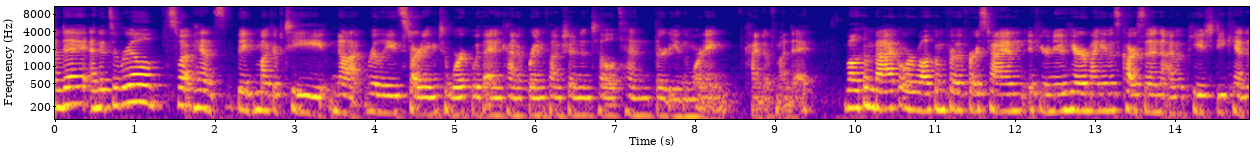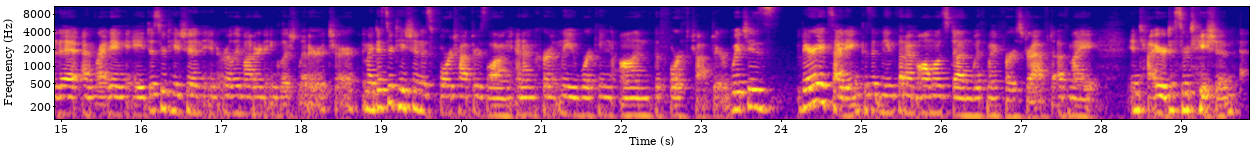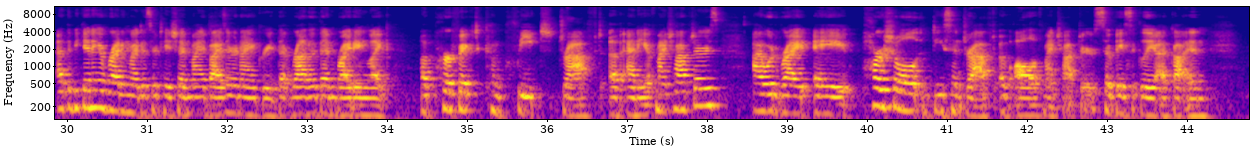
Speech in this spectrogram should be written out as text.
Monday and it's a real sweatpants, big mug of tea, not really starting to work with any kind of brain function until 10.30 in the morning kind of Monday. Welcome back or welcome for the first time. If you're new here, my name is Carson. I'm a PhD candidate. I'm writing a dissertation in early modern English literature. My dissertation is four chapters long and I'm currently working on the fourth chapter, which is very exciting because it means that I'm almost done with my first draft of my entire dissertation. At the beginning of writing my dissertation, my advisor and I agreed that rather than writing like a perfect, complete draft of any of my chapters, I would write a partial, decent draft of all of my chapters. So basically, I've gotten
